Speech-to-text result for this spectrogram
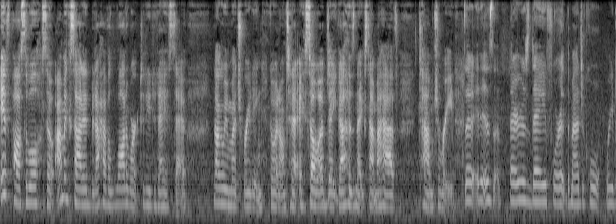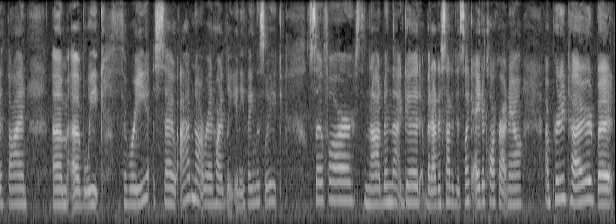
if possible. So I'm excited, but I have a lot of work to do today, so not gonna be much reading going on today. So I'll update guys next time I have time to read. So it is Thursday for the magical readathon um, of week three. So I have not read hardly anything this week so far. It's not been that good, but I decided it's like 8 o'clock right now. I'm pretty tired, but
